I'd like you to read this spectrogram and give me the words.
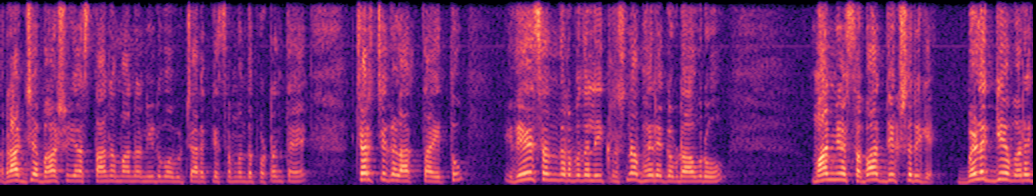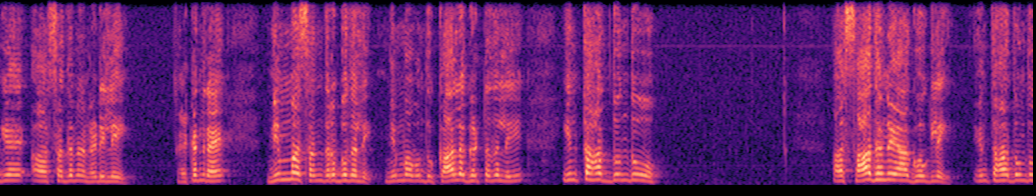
ರಾಜ್ಯ ಭಾಷೆಯ ಸ್ಥಾನಮಾನ ನೀಡುವ ವಿಚಾರಕ್ಕೆ ಸಂಬಂಧಪಟ್ಟಂತೆ ಚರ್ಚೆಗಳಾಗ್ತಾ ಇತ್ತು. ಇದೇ ಸಂದರ್ಭದಲ್ಲಿ ಕೃಷ್ಣ ಭೈರೇಗೌಡ ಅವರು ಮಾನ್ಯ ಸಭಾಧ್ಯಕ್ಷರಿಗೆ ಬೆಳಗ್ಗೆವರೆಗೆ ಆ ಸದನ ನಡೀಲಿ. ಯಾಕಂದರೆ ನಿಮ್ಮ ಸಂದರ್ಭದಲ್ಲಿ, ನಿಮ್ಮ ಒಂದು ಕಾಲಘಟ್ಟದಲ್ಲಿ ಇಂತಹದ್ದೊಂದು, ಆ ಸಾಧನೆ ಆಗೋಗ್ಲಿ ಇಂತಹದ್ದೊಂದು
